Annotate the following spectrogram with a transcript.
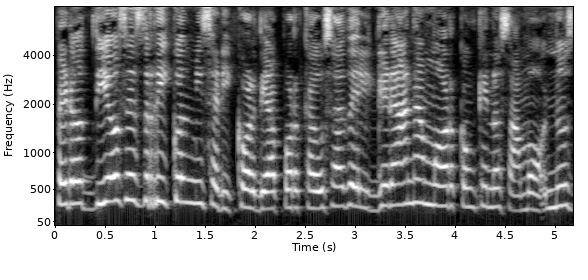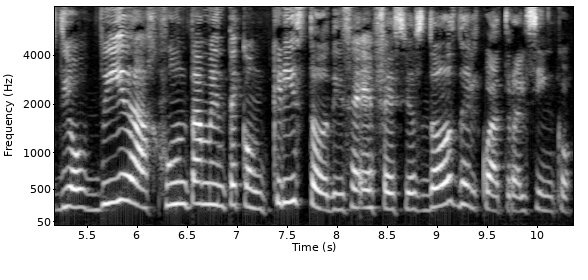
Pero Dios es rico en misericordia por causa del gran amor con que nos amó. Nos dio vida juntamente con Cristo, dice Efesios 2 del 4 al 5.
